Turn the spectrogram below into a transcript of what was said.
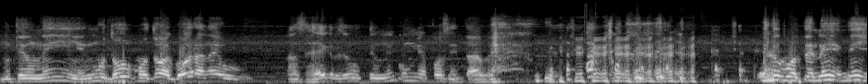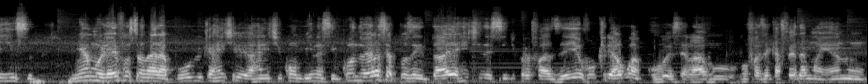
não tenho nem, mudou, mudou agora, né, o, as regras, eu não tenho nem como me aposentar, velho. eu não vou ter nem, nem isso. Minha mulher é funcionária pública, a gente, a gente combina assim, quando ela se aposentar e a gente decide para fazer, eu vou criar alguma coisa, sei lá, vou, vou fazer café da manhã num,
